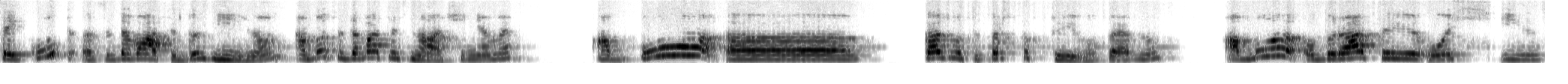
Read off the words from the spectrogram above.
цей кут задавати довільно, або задавати значеннями, або е, вказувати перспективу певну, або обирати ось із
